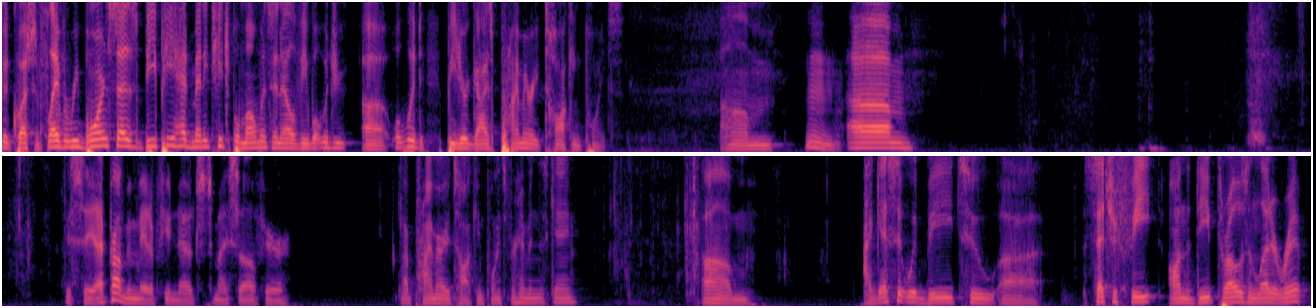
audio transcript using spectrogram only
Good question. Flavor Reborn says BP had many teachable moments in LV. What would you? Uh, what would be your guys' primary talking points? Um. Hmm, um. You see, I probably made a few notes to myself here. My primary talking points for him in this game. Um, I guess it would be to uh, set your feet on the deep throws and let it rip,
